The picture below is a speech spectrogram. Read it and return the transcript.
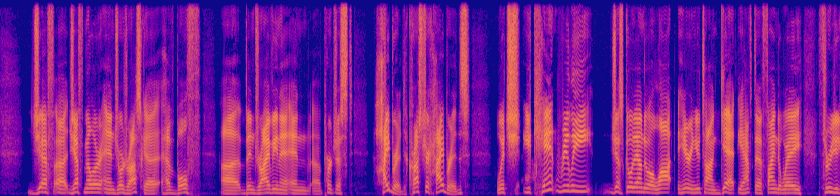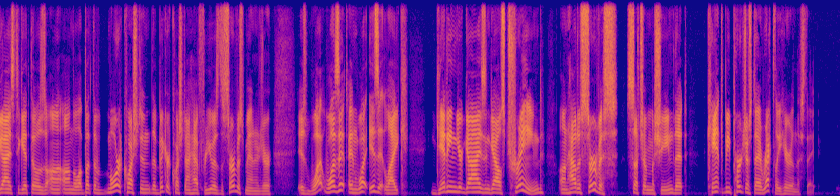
Jeff uh, Jeff Miller and George Roska have both uh, been driving and uh, purchased hybrid Crosstrek hybrids, which you can't really just go down to a lot here in Utah and get. You have to find a way through you guys to get those on, on the. But the more question, the bigger question I have for you as the service manager is what was it and what is it like getting your guys and gals trained on how to service such a machine that can't be purchased directly here in the state?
